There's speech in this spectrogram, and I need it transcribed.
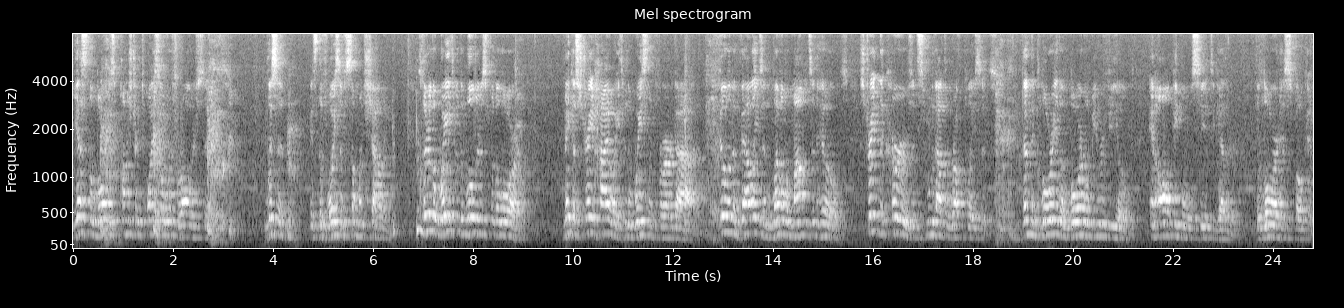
Yes, the Lord has punished her twice over for all her sins. Listen, it's the voice of someone shouting. Clear the way through the wilderness for the Lord. Make a straight highway through the wasteland for our God. Fill in the valleys and level the mountains and hills. Straighten the curves and smooth out the rough places. Then the glory of the Lord will be revealed, and all people will see it together. The Lord has spoken.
